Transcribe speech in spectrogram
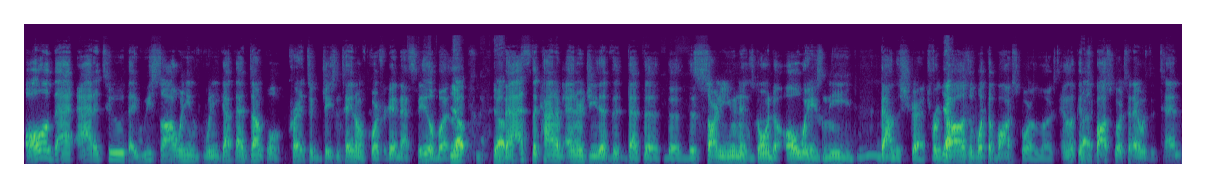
all of that attitude that we saw when he when he got that dunk. Well, credit to Jayson Tatum, of course, for getting that steal. But yep, like, yep. that's the kind of energy that the, that the the the starting unit is going to always need mm-hmm. down the stretch, regardless yep. of what the box score looks. And look at right. this box score today. Was it 10,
